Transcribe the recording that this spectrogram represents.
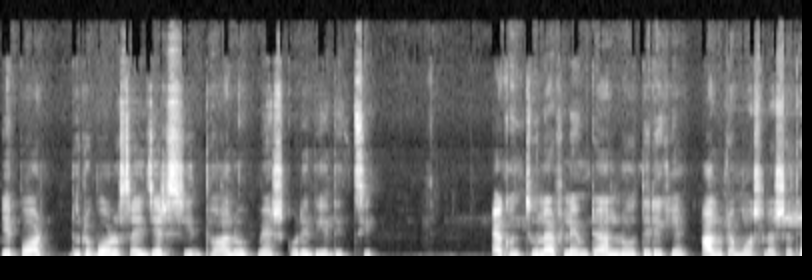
এরপর দুটো বড় সাইজের সিদ্ধ আলু ম্যাশ করে দিয়ে দিচ্ছি। এখন চুলার ফ্লেমটা লোতে রেখে আলুটা মশলার সাথে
